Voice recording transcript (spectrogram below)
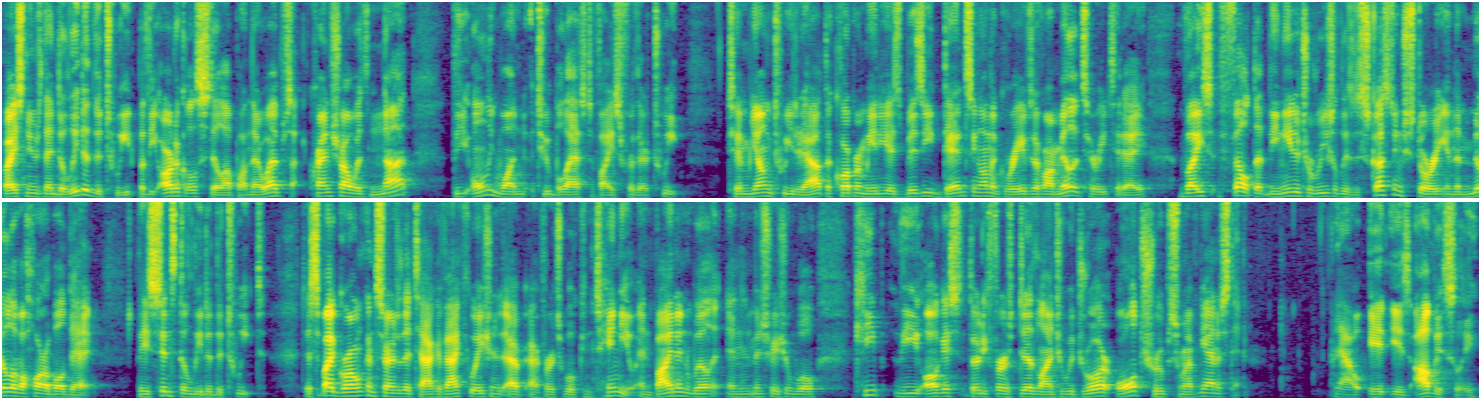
Vice News then deleted the tweet, but the article is still up on their website. Crenshaw was not the only one to blast Vice for their tweet. Tim Young tweeted out The corporate media is busy dancing on the graves of our military today. Vice felt that they needed to resell this disgusting story in the middle of a horrible day. They since deleted the tweet. Despite growing concerns of the attack, evacuation efforts will continue, and Biden will and administration will keep the August 31st deadline to withdraw all troops from Afghanistan. Now, it is obviously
